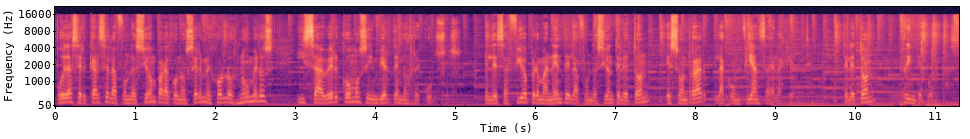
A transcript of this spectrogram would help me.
puede acercarse a la fundación para conocer mejor los números y saber cómo se invierten los recursos. El desafío permanente de la Fundación Teletón es honrar la confianza de la gente. Teletón rinde cuentas.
